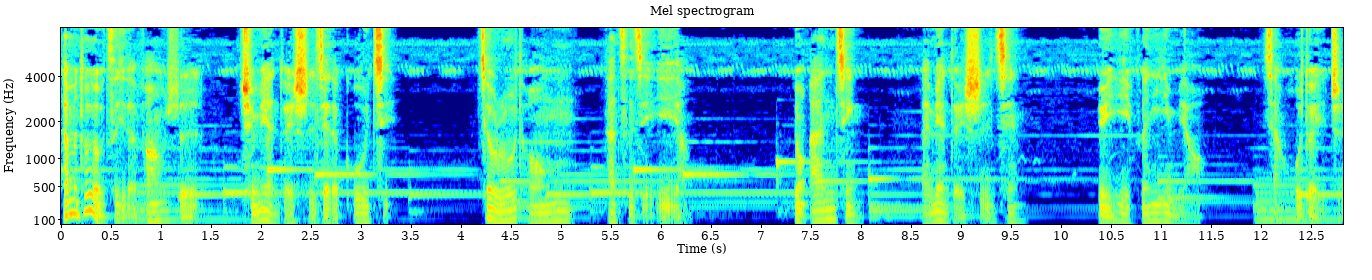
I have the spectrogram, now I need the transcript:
他们都有自己的方式去面对世界的孤寂，就如同他自己一样，用安静来面对时间，与一分一秒相互对峙。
